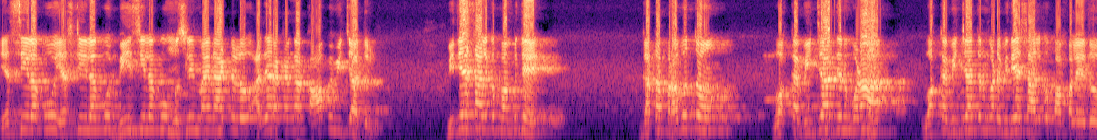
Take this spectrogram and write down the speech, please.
ఎస్సీలకు ఎస్టీలకు బీసీలకు ముస్లిం మైనార్టీలు అదే రకంగా కాపు విద్యార్థులు విదేశాలకు పంపితే గత ప్రభుత్వం ఒక్క విద్యార్థిని కూడా ఒక్క విద్యార్థిని కూడా విదేశాలకు పంపలేదు.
